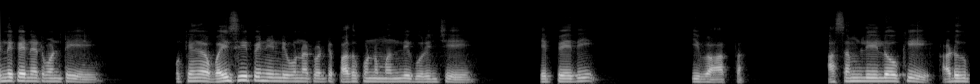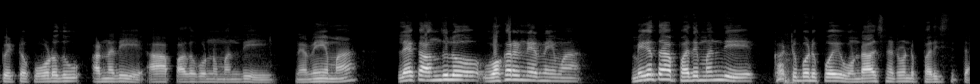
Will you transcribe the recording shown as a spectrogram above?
ఎన్నికైనటువంటి ముఖ్యంగా వైసీపీ నుండి ఉన్నటువంటి పదకొండు మంది గురించి చెప్పేది ఈ వార్త. అసెంబ్లీలోకి అడుగు పెట్టకూడదు అన్నది ఆ పదకొండు మంది నిర్ణయమా? లేక అందులో ఒకరి నిర్ణయమా? మిగతా పది మంది కట్టుబడిపోయి ఉండాల్సినటువంటి పరిస్థితి?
